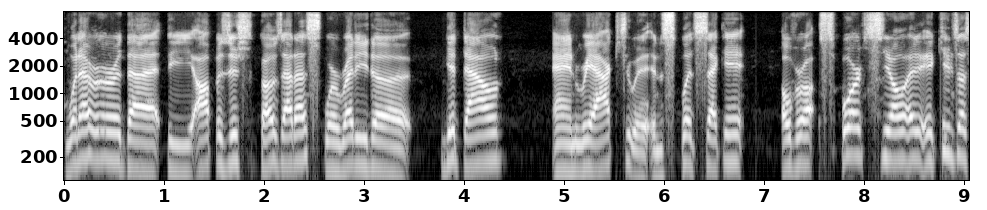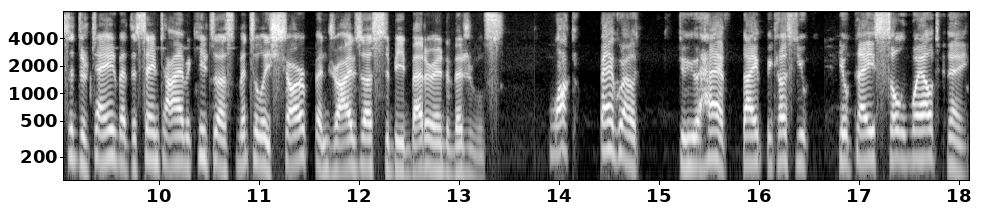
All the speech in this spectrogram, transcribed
whenever that the opposition goes at us, we're ready to get down and react to it in a split second overall sports, you know, it, it, keeps us entertained, but at the same time, it keeps us mentally sharp and drives us to be better individuals. What background do you have? Like, because you, you play so well today.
